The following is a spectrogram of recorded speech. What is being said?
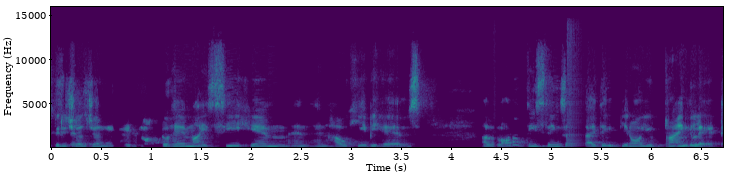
spiritual Spiritual. journey. I talk to him i see him and, and how he behaves a lot of these things i think you know you triangulate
